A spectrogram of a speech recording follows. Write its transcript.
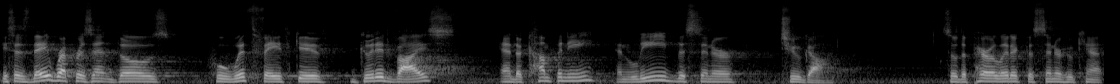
He says they represent those who, with faith, give good advice and accompany and lead the sinner to God. So the paralytic, the sinner who can't,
